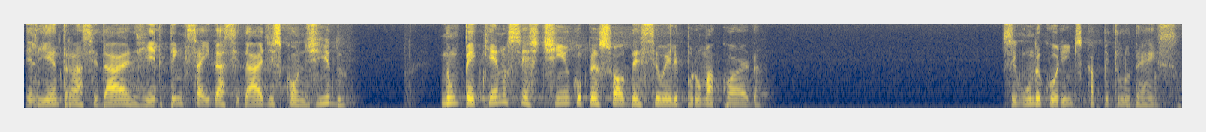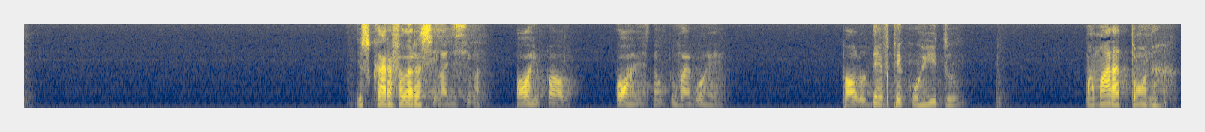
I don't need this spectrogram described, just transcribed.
Ele entra na cidade e ele tem que sair da cidade escondido num pequeno cestinho que o pessoal desceu ele por uma corda. 2 Coríntios capítulo 10. E os caras falaram assim lá de cima: Corre, Paulo, corre, senão tu vai morrer. Paulo deve ter corrido uma maratona.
